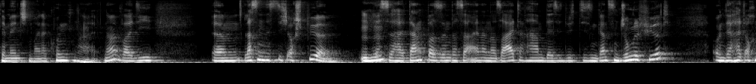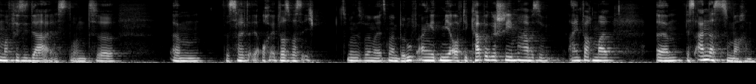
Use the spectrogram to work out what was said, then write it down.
der Menschen, meiner Kunden halt. Ne? Weil die ähm, lassen es sich auch spüren, Mhm. dass sie halt dankbar sind, dass sie einen an der Seite haben, der sie durch diesen ganzen Dschungel führt und der halt auch immer für sie da ist. Und äh, ähm, das ist halt auch etwas, was ich, zumindest wenn man jetzt meinen Beruf angeht, mir auf die Kappe geschrieben habe, so einfach mal ähm, es anders zu machen,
